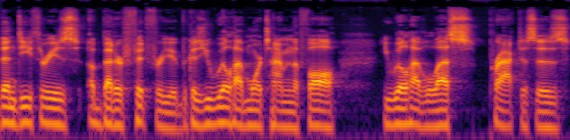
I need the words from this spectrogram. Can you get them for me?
then D3 is a better fit for you because you will have more time in the fall. You will have less practices.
